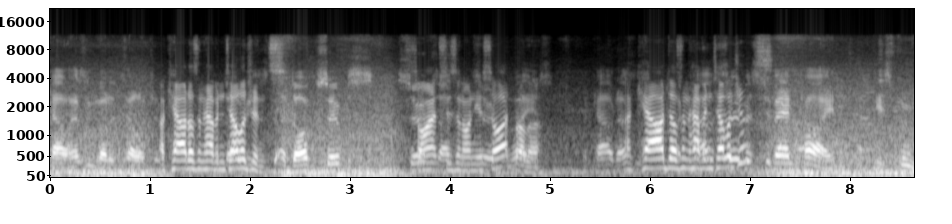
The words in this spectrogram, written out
cow hasn't got intelligence. A cow doesn't have A intelligence. A dog serves. serves Science isn't on your side, brother. A cow doesn't. cow doesn't A have intelligence? service to mankind is food.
